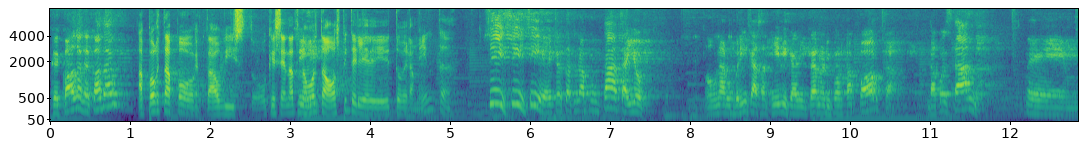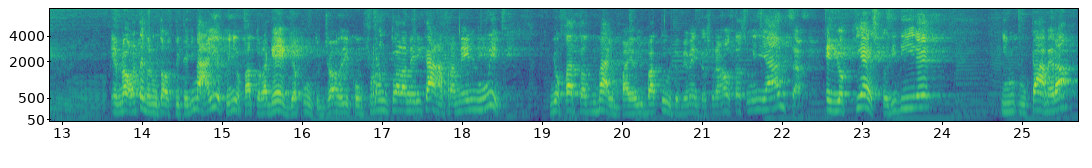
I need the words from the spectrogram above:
Che cosa, che cosa? a porta a porta ho visto che sei andato Sì. una volta ospite e gli hai detto veramente Sì, sì, sì, c'è stata una puntata, io ho una rubrica satirica all'interno di Porta a Porta da quest'anno ehm, e una volta è venuto ospite Di Maio e quindi ho fatto la gag, appunto, un gioco di confronto all'americana fra me e lui. Gli ho fatto a Di Maio un paio di battute ovviamente sulla nostra somiglianza e gli ho chiesto di dire in, in camera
